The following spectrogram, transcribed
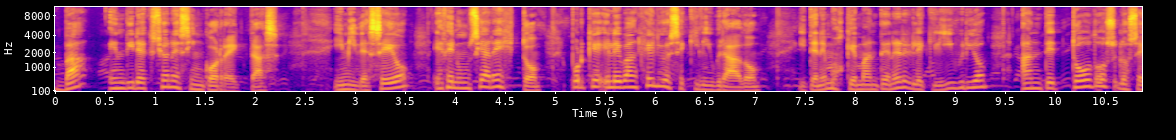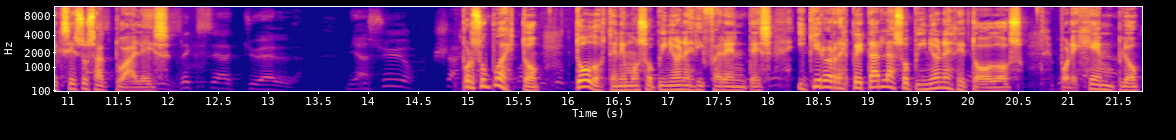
va en direcciones incorrectas. Y mi deseo es denunciar esto, porque el Evangelio es equilibrado y tenemos que mantener el equilibrio ante todos los excesos actuales. Por supuesto, todos tenemos opiniones diferentes y quiero respetar las opiniones de todos. Por ejemplo,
